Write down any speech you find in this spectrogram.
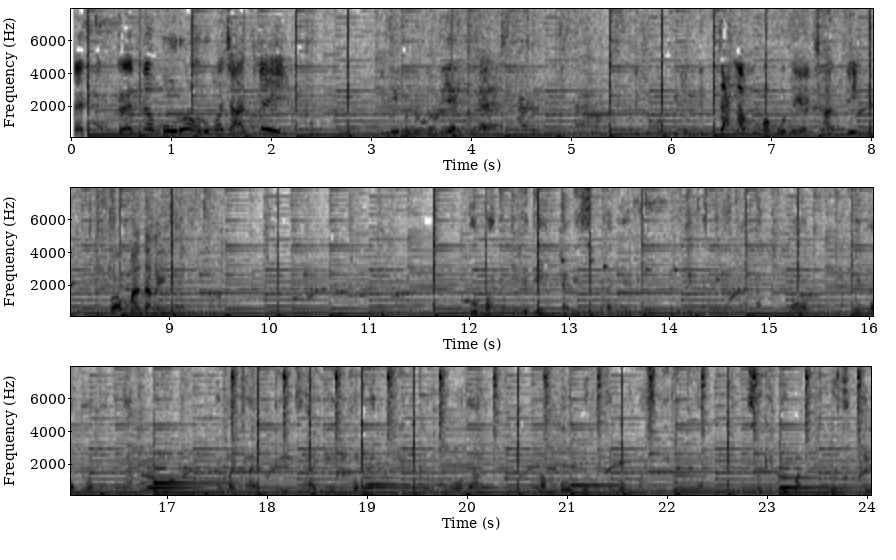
Kereta murah, rumah cantik. Ini betul-betul bukan? Kita buat video kita dalam rumah bonda yang cantik, pemandangan yang cantik. Rumah ni tiga tingkat dia sebenarnya dua, tingkat setengah ke atas uh, bukit ni laluan nak ke dia. Memang cantik saya ni kalau nak pergi dekat rumah orang memang roda macam buat rumah sendiri lah. So kita buat dua sikit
